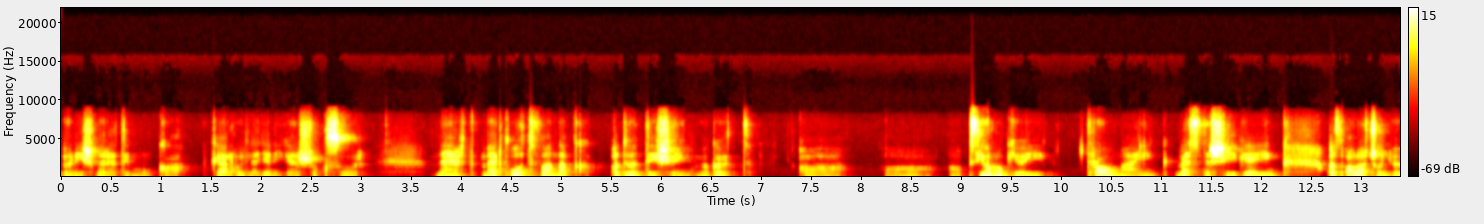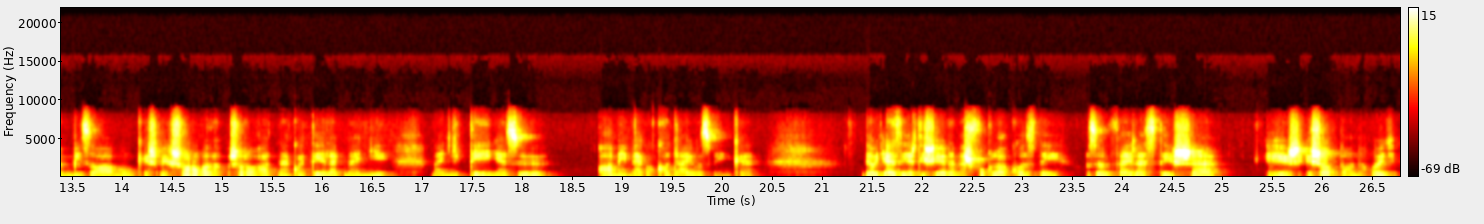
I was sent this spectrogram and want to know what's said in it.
önismereti munka kell, hogy legyen igen sokszor. Mert, mert ott vannak a döntéseink mögött a, a, a pszichológiai traumáink, veszteségeink, az alacsony önbizalmunk, és még sorol, sorolhatnánk, hogy tényleg mennyi, mennyi tényező, ami megakadályoz minket. De hogy ezért is érdemes foglalkozni az önfejlesztéssel, és, és abban, hogy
